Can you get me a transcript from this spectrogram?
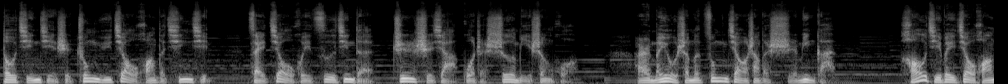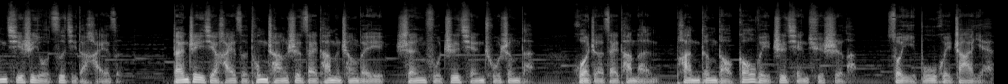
都仅仅是忠于教皇的亲信。在教会资金的支持下过着奢靡生活，而没有什么宗教上的使命感。好几位教皇其实有自己的孩子，但这些孩子通常是在他们成为神父之前出生的，或者在他们攀登到高位之前去世了，所以不会扎眼。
